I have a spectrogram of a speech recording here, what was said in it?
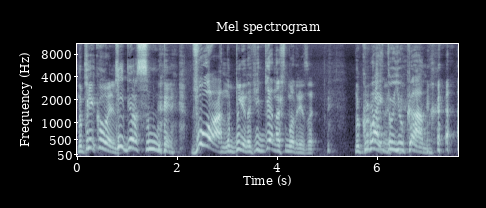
Ну прикольно. Киберсмуты. Во! Ну блин, офигенно смотрится. Ну Why круто. do you come?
